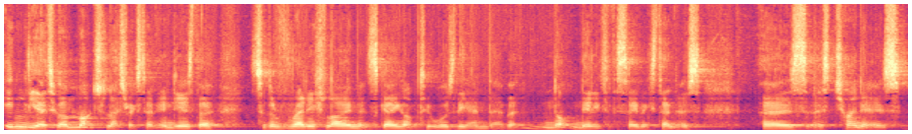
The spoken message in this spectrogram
India, to a much lesser extent, India is the sort of reddish line that's going up towards the end there, but not nearly to the same extent as, as, as China is.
